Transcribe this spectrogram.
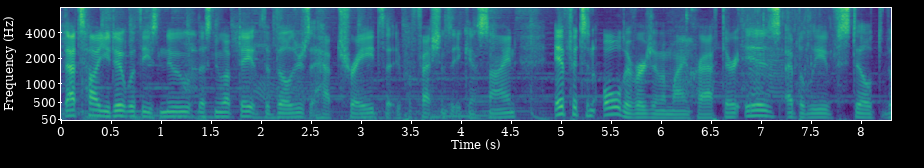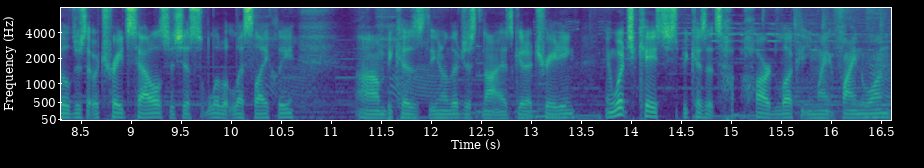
that's how you do it with these new this new update, the villagers that have trades, that professions that you can assign. If it's an older version of Minecraft, there is, I believe, still villagers that would trade saddles. It's just a little bit less likely um, because you know they're just not as good at trading. In which case, just because it's hard luck that you might find one.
